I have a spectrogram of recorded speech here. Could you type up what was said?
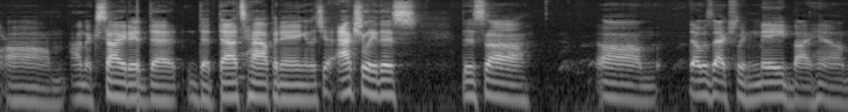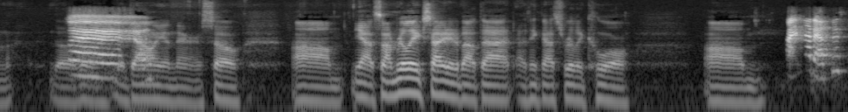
um, I'm excited that that that's happening, and that she, actually this this uh, um, that was actually made by him, the, the medallion there. So um, yeah, so I'm really excited about that. I think that's really cool. Um, Find that episode?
